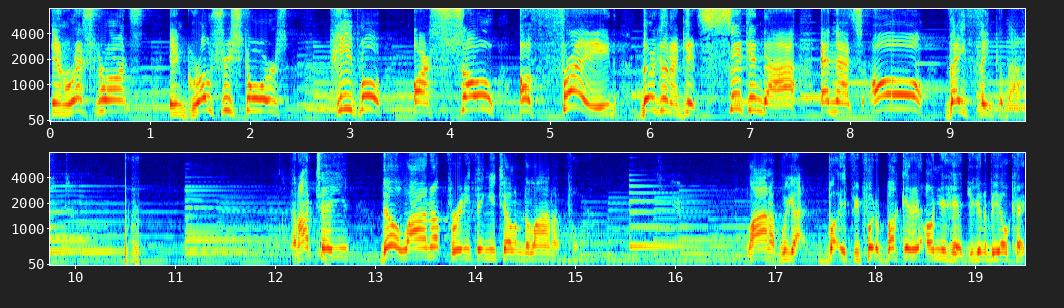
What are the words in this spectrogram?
In restaurants, in grocery stores, people are so afraid they're going to get sick and die, and that's all they think about. And I tell you, they'll line up for anything you tell them to line up for. Line up. We got. If you put a bucket on your head, you're going to be okay.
